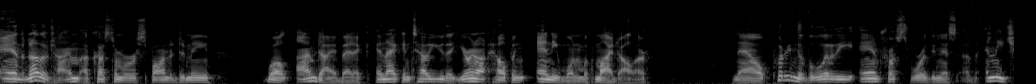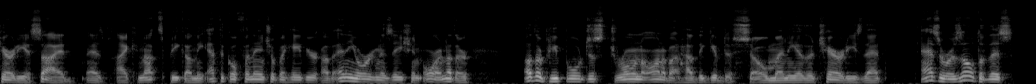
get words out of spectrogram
And another time, a customer responded to me, Well, I'm diabetic, and I can tell you that you're not helping anyone with my dollar. Now, putting the validity and trustworthiness of any charity aside, as I cannot speak on the ethical financial behavior of any organization or another, other people just drone on about how they give to so many other charities that, as a result of this,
